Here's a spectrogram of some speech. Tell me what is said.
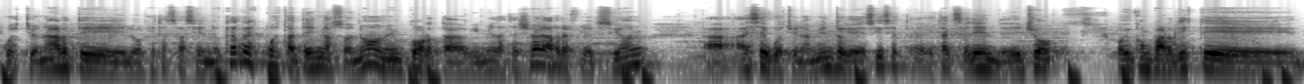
cuestionarte lo que estás haciendo. ¿Qué respuesta tengas o no? No importa. Mientras te lleva la reflexión, a, ese cuestionamiento que decís está, excelente. De hecho, hoy compartiste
